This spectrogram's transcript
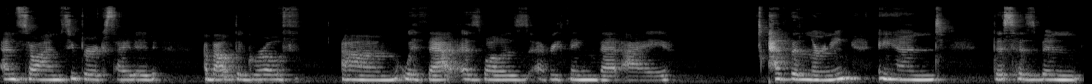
And so I'm super excited about the growth um, with that, as well as everything that I have been learning. And this has been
